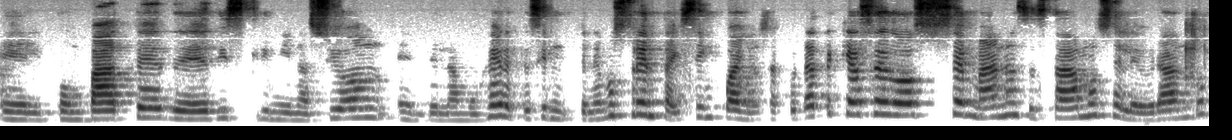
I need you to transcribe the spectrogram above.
el combate de discriminación eh, de la mujer. Es decir, tenemos 35 años. Acuérdate que hace dos semanas estábamos celebrando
